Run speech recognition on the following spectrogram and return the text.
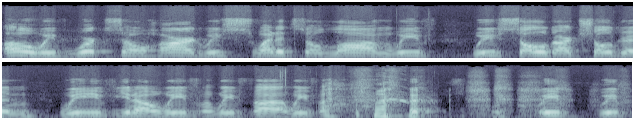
oh we've worked so hard, we've sweated so long, we've we've sold our children, we've you know we've we've uh, we've we've we've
